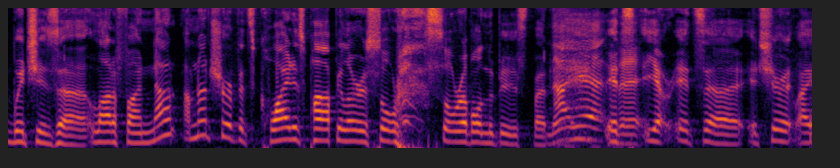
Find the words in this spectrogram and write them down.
which is uh, a lot of fun. Not, I'm not sure if it's quite as popular as Soul, Soul Rebel and the Beast, but Not yet, It's but- yeah, it's uh, it's sure. I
